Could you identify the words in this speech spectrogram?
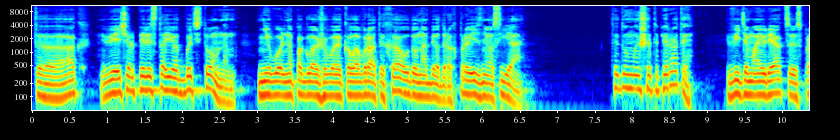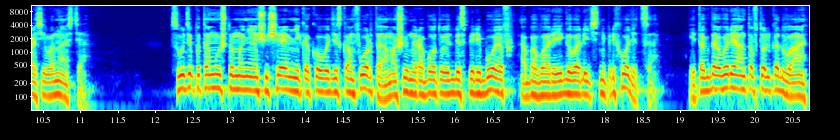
Так, вечер перестает быть томным, невольно поглаживая коловрат и хауду на бедрах, произнес я. «Ты думаешь, это пираты?» Видя мою реакцию, спросила Настя. Судя по тому, что мы не ощущаем никакого дискомфорта, а машины работают без перебоев, об аварии говорить не приходится. И тогда вариантов только два.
